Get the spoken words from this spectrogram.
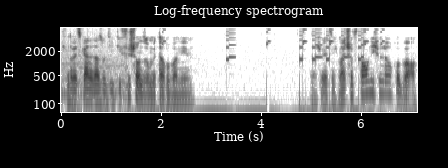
Ich würde aber jetzt gerne da so die, die Fische und so mit darüber nehmen. Ich will jetzt nicht mein Schiff bauen, ich will da rüber.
